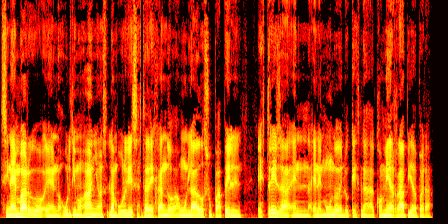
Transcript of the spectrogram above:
Sin embargo, en los últimos años, la hamburguesa está dejando a un lado su papel estrella en, en, el mundo de lo que es la comida rápida para,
